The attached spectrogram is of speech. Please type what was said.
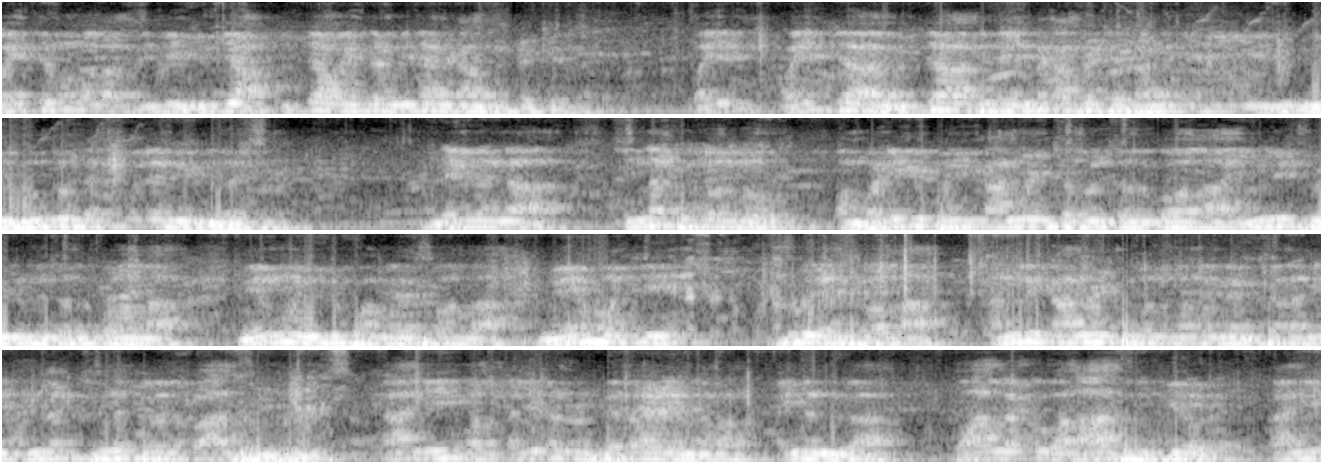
వైద్యము మళ్ళీ ఇది విద్య విద్యా వైద్యం మీద ఆయన కాన్సన్ట్రేట్ చేశారు. వై వైద్య విద్యా మీద ఎంత కాన్సన్ట్రేట్ చేశారంటే ఈ- ముందు స్కూలే మీకు తెలిసింది అదేవిధంగా చిన్న పిల్లలు బడికి పోయి కాన్వెంట్ చదువులు చదువుకోవాలా ఇంగ్లీష్ మీడియం చదువుకోవాలా మేము యూనిఫామ్ వేసుకోవాలా మేము వచ్చి చదువు వేసుకోవాలా అన్ని కాన్వెంట్ పిల్లలు మనం మేము చదని అందరి చిన్న పిల్లలకు ఆశ ఉంటుంది. కానీ వాళ్ళ తల్లిదండ్రులు పెద్దవాళ్ళు అయినందుగా వాళ్ళకు వాళ్ళ ఆశలు ఉద్యోగం కానీ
